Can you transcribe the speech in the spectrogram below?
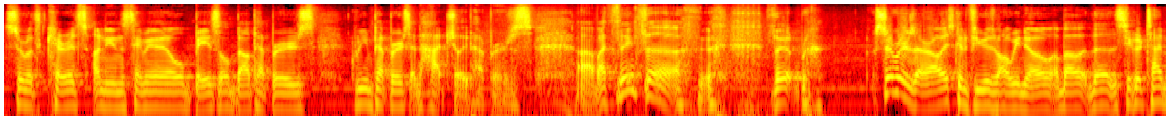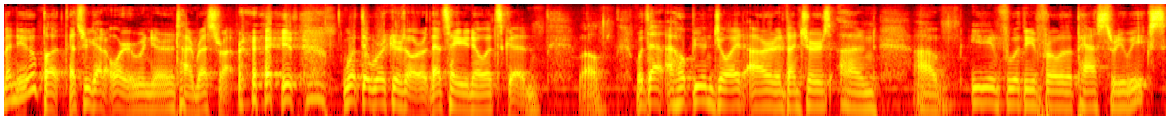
served with carrots, onions, tomato, basil, bell peppers, green peppers, and hot chili peppers. Um, I think the the servers are always confused while we know about the, secret Thai menu, but that's what you got to order when you're in a Thai restaurant, right? what the workers order. That's how you know it's good. Well, with that, I hope you enjoyed our adventures on um, eating food with me for over the past three weeks.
